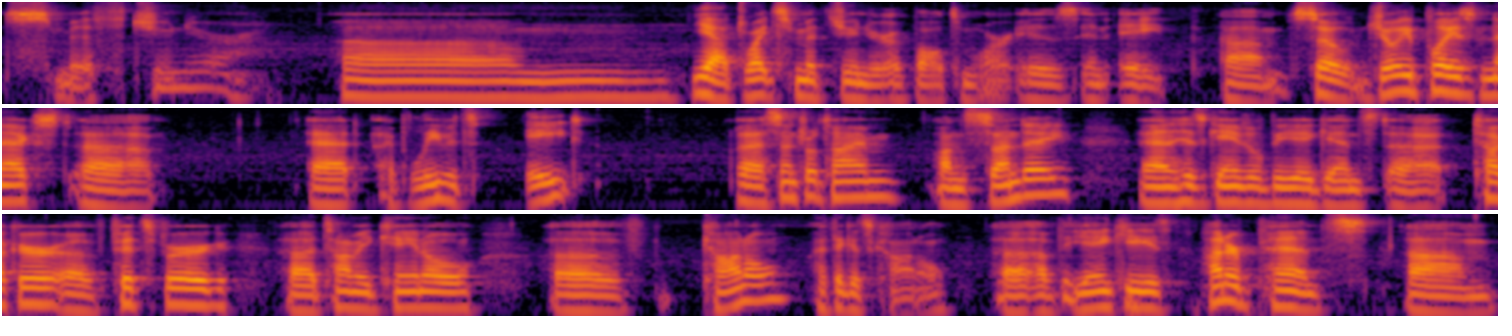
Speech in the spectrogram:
Smith Jr.? Um, yeah, Dwight Smith Jr. of Baltimore is in eighth. Um, so Joey plays next uh, at I believe it's eight uh, Central Time on Sunday and his games will be against uh, Tucker of Pittsburgh, uh, Tommy Kahnle of Connell, I think it's Connell, uh, of the Yankees, Hunter Pence um,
